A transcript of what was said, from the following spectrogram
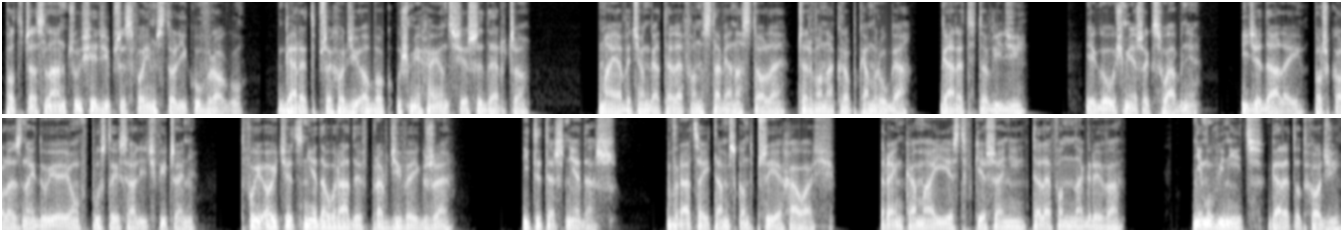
Podczas lunchu siedzi przy swoim stoliku w rogu. Gareth przechodzi obok, uśmiechając się szyderczo. Maja wyciąga telefon, stawia na stole, czerwona kropka mruga. Gareth to widzi. Jego uśmieszek słabnie. Idzie dalej, po szkole znajduje ją w pustej sali ćwiczeń. Twój ojciec nie dał rady w prawdziwej grze. I ty też nie dasz. Wracaj tam, skąd przyjechałaś. Ręka Mai jest w kieszeni, telefon nagrywa. Nie mówi nic, Gareth odchodzi.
